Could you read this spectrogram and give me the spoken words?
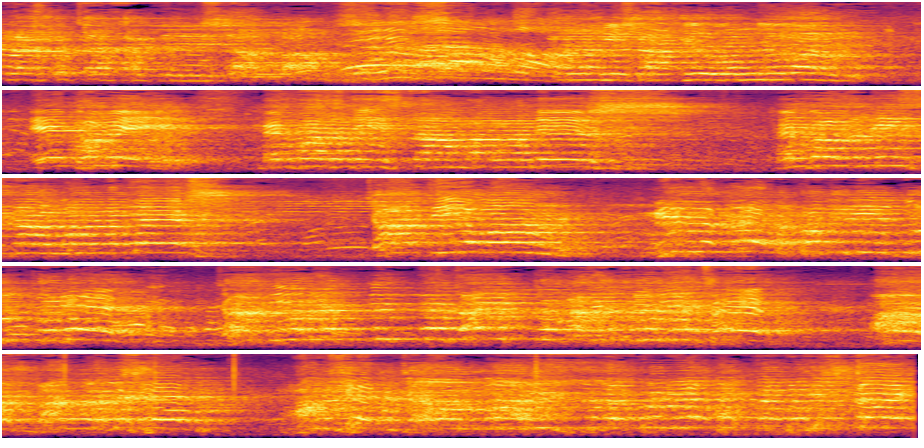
আপনারা সোচ্চার থাকবেন ইনশাআল্লাহ। সংগ্রামী সাথী বন্ধুগণ এভাবে হেফাজতে ইসলাম বাংলাদেশ হেফাজতে ইসলাম বাংলাদেশ জাতীয় এবং মিল্লাতের প্রতিটি দূর থেকে জাতীয় দায়িত্ব কাঁধে তুলে নিয়েছে আজ বাংলাদেশের মানুষের জান মাল ইজ্জতের নিরাপত্তা প্রতিষ্ঠায়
